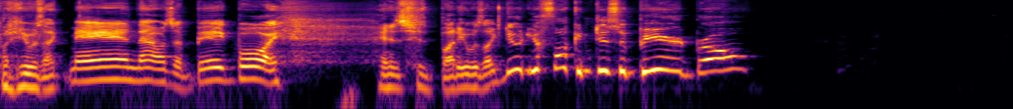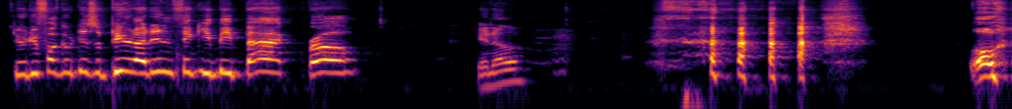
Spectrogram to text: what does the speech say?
But he was like, man, that was a big boy. And his, his buddy was like, dude, you fucking disappeared, bro dude, you fucking disappeared. I didn't think you'd be back, bro. You know? oh,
